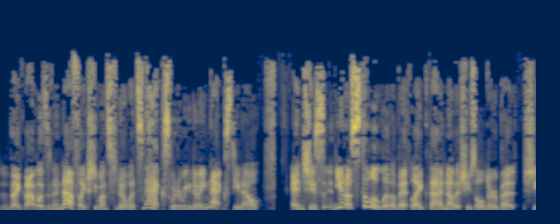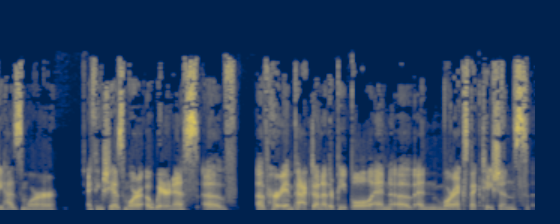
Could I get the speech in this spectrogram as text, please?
like that wasn't enough. Like she wants to know what's next. What are we doing next? You know, and she's you know still a little bit like that now that she's older, but she has more. I think she has more awareness of of her impact on other people and of and more expectations.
